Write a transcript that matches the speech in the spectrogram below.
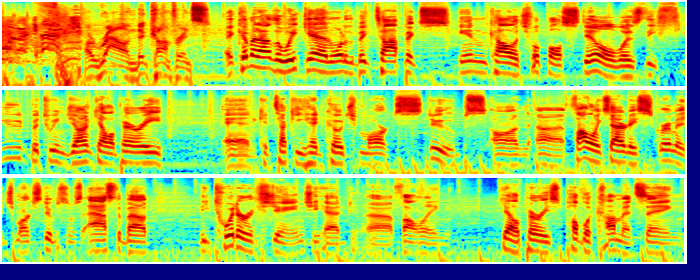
What a catch! Around the conference. And coming out of the weekend, one of the big topics in college football still was the feud between John Calipari and Kentucky head coach Mark Stoops. On uh, following Saturday's scrimmage, Mark Stoops was asked about the Twitter exchange he had uh, following Calipari's public comment saying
